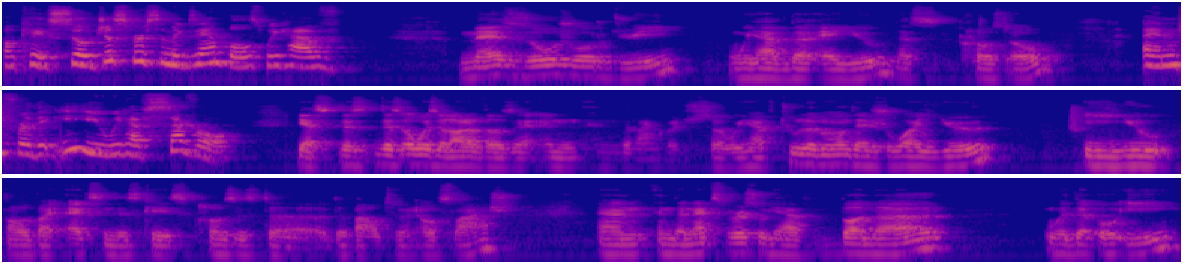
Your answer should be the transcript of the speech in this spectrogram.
Okay, so just for some examples, we have Mais aujourd'hui, we have the AU, that's closed O. and for the EU we have several. Yes, there's, there's always a lot of those in, in the language. So we have tout le monde est joyeux. EU followed by X in this case closes the, the vowel to an O slash. And in the next verse we have bonheur with the OE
